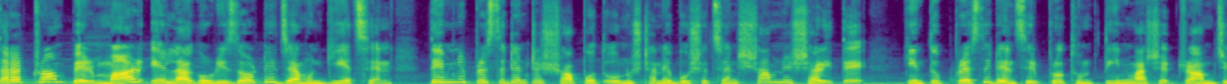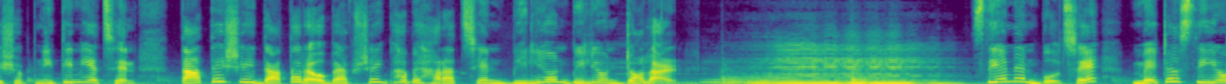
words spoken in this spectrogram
তারা ট্রাম্পের মার এ লাগো রিসর্টে যেমন গিয়েছেন, তেমনি প্রেসিডেন্টের শপথ অনুষ্ঠানে বসেছেন সামনের সারিতে। কিন্তু প্রেসিডেন্সির প্রথম তিন মাসে ট্রাম্প যেসব নীতি নিয়েছেন, তাতে সেই দাতারাও ব্যবসায়িকভাবে হারাচ্ছেন বিলিয়ন বিলিয়ন ডলার। সিএনএন বলছে Meta CEO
